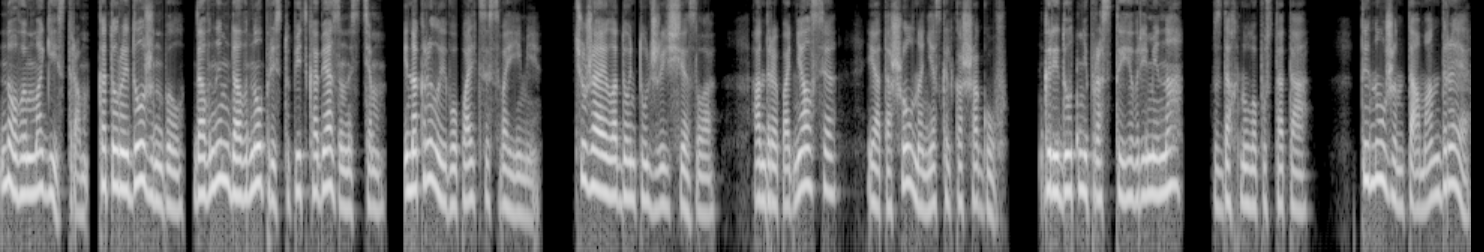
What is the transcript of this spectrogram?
новым магистром, который должен был давным-давно приступить к обязанностям, и накрыла его пальцы своими. Чужая ладонь тут же исчезла. Андре поднялся и отошел на несколько шагов. «Грядут непростые времена», — вздохнула пустота. «Ты нужен там, Андре.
